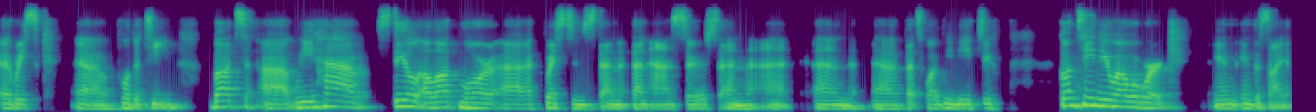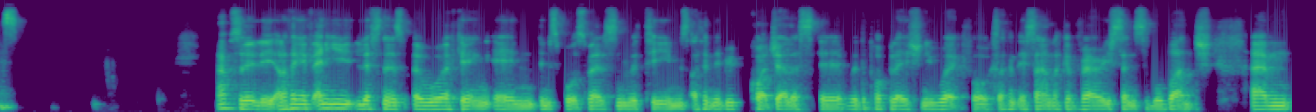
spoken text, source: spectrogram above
a risk uh, for the team, but uh, we have still a lot more uh, questions than than answers, and uh, and that's why we need to continue our work in in the science. Absolutely. And I think if any listeners are working in, in sports medicine with teams, I think they'd be quite jealous uh, with the population you work for, because I think they sound like a very sensible bunch. Um,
